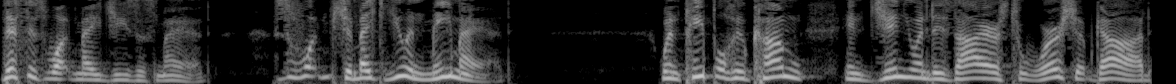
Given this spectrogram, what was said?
This is what made Jesus mad. This is what should make you and me mad. When people who come in genuine desires to worship God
